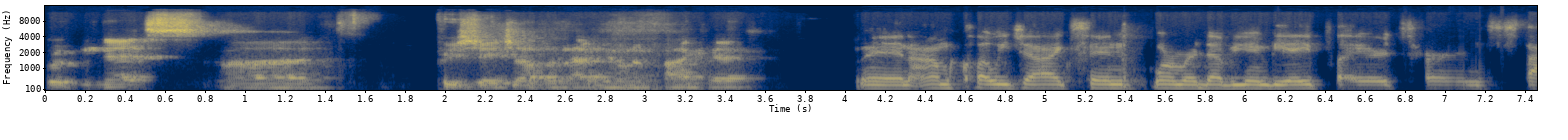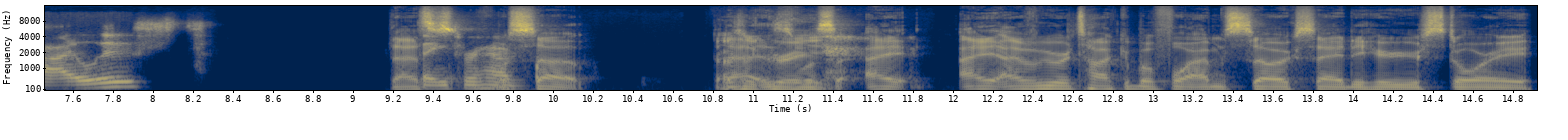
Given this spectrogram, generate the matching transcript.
Brooklyn Nets. Uh, appreciate y'all for having me on the podcast. And I'm Chloe Jackson, former WNBA player turned stylist. That's Thanks for having what's up. That's That great. I, I, I, we were talking before. I'm so excited to hear your story.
